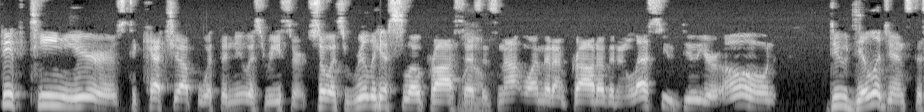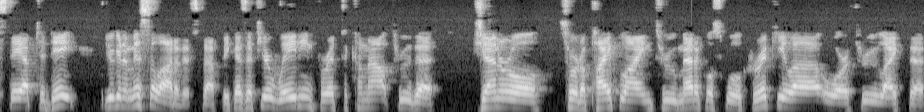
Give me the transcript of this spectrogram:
15 years to catch up with the newest research. So it's really a slow process. Wow. It's not one that I'm proud of. And unless you do your own due diligence to stay up to date, you're going to miss a lot of this stuff because if you're waiting for it to come out through the general sort of pipeline through medical school curricula or through like the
